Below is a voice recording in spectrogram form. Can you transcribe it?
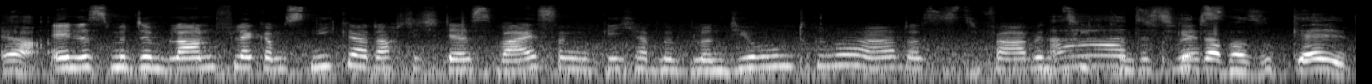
Ja. Ey, das mit dem blauen Fleck am Sneaker, dachte ich, der ist weiß, dann gehe ich halt mit Blondierung drüber, ja, dass es die Farbe zieht. Ah, das wird vergessen. aber so gelb.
